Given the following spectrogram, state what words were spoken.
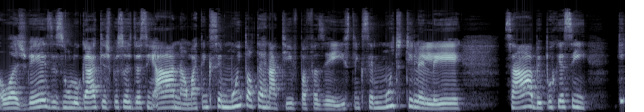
ou às vezes um lugar que as pessoas dizem assim: ah, não, mas tem que ser muito alternativo para fazer isso, tem que ser muito tilelê, sabe? Porque assim, o que,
